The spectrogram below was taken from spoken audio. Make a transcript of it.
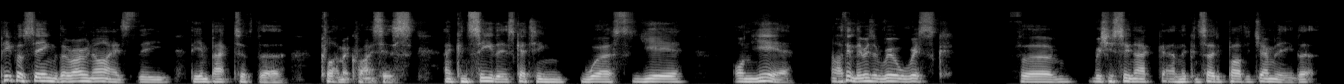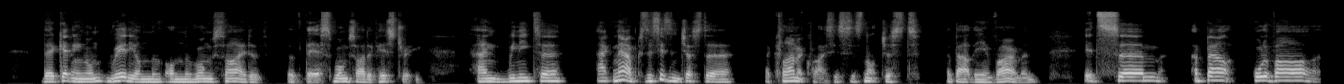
People are seeing with their own eyes the, the impact of the climate crisis and can see that it's getting worse year on year. And I think there is a real risk for Rishi Sunak and the Conservative Party generally that they're getting on really on the on the wrong side of of this, wrong side of history, and we need to act now because this isn't just a, a climate crisis. It's not just about the environment. It's um, about all of our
